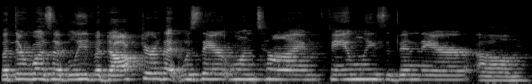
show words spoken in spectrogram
but there was, I believe, a doctor that was there at one time. Families have been there. Um,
